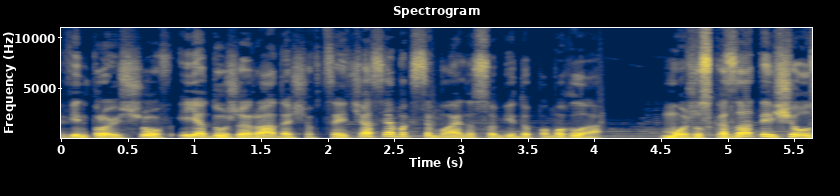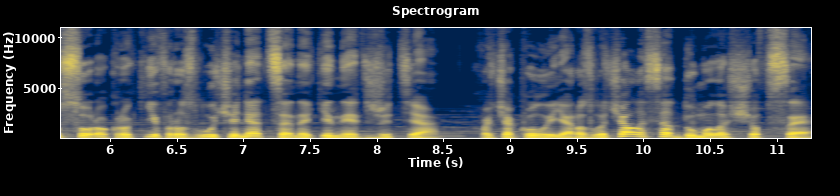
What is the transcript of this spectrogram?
Він пройшов, і я дуже рада, що в цей час я максимально собі допомогла. Можу сказати, що у 40 років розлучення це не кінець життя. Хоча коли я розлучалася, думала, що все,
